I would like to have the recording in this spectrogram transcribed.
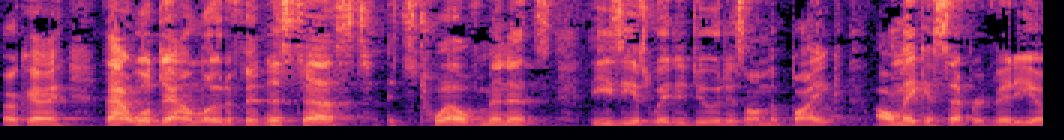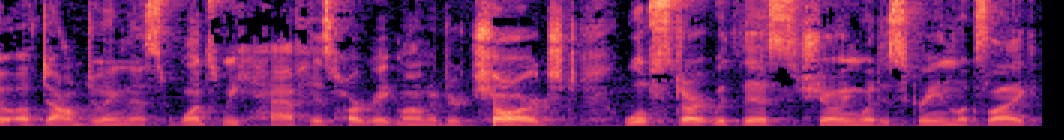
okay? That will download a fitness test. It's 12 minutes. The easiest way to do it is on the bike. I'll make a separate video of Dom doing this. Once we have his heart rate monitor charged, we'll start with this, showing what his screen looks like,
